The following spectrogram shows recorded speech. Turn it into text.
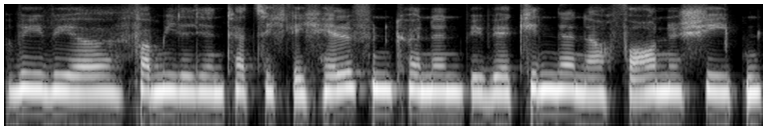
wie wir Familien tatsächlich helfen können, wie wir Kinder nach vorne schieben,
